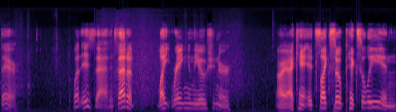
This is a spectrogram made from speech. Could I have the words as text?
there? What is that? Is that a light ring in the ocean or... Alright, I can't... It's like so pixely and...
